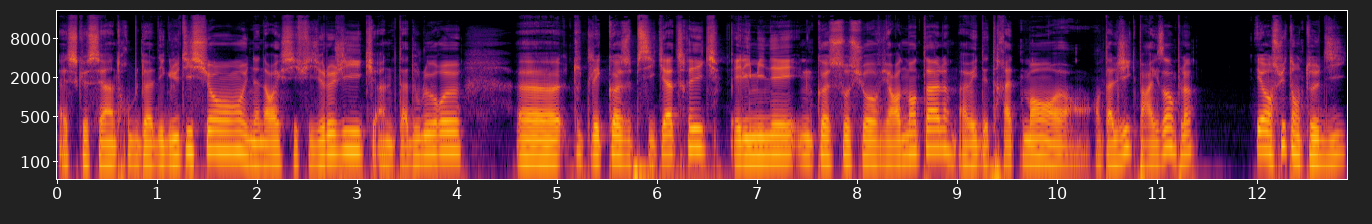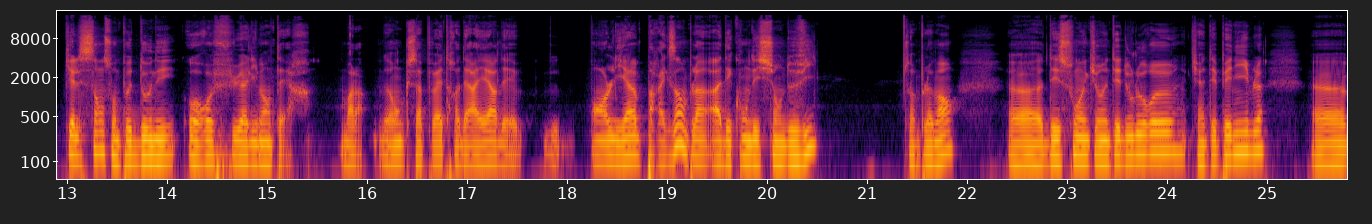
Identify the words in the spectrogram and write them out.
Est-ce que c'est un trouble de la déglutition, une anorexie physiologique, un état douloureux? Euh, toutes les causes psychiatriques, éliminer une cause socio-environnementale avec des traitements euh, antalgiques par exemple, et ensuite, on te dit quel sens on peut donner au refus alimentaire. Voilà. Donc, ça peut être derrière des, en lien, par exemple, hein, à des conditions de vie, tout simplement, euh, des soins qui ont été douloureux, qui ont été pénibles. Euh,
